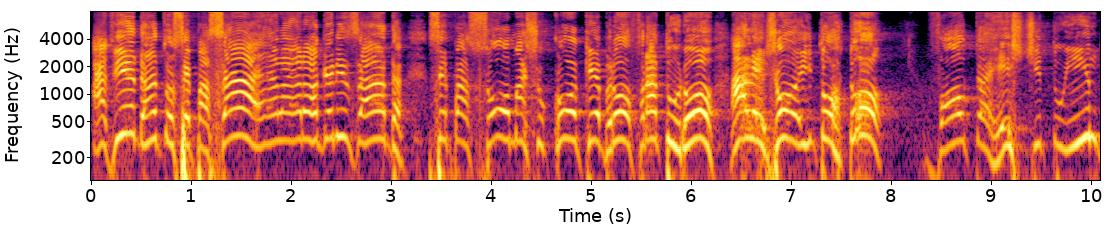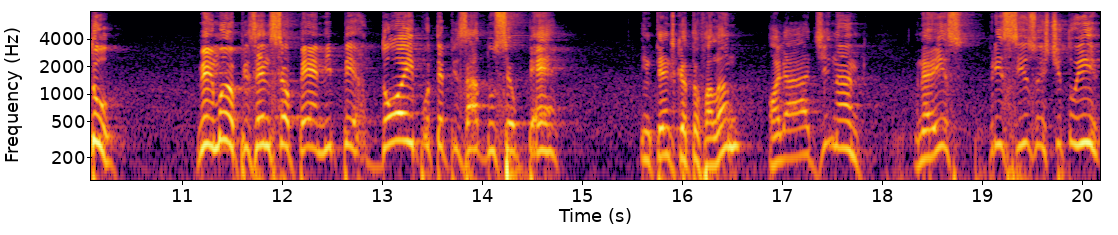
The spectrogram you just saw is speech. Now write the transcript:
A vida, antes de você passar, ela era organizada. Você passou, machucou, quebrou, fraturou, aleijou, entortou. Volta restituindo. Meu irmão, eu pisei no seu pé, me perdoe por ter pisado no seu pé. Entende o que eu estou falando? Olha a dinâmica, não é isso? Preciso restituir,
